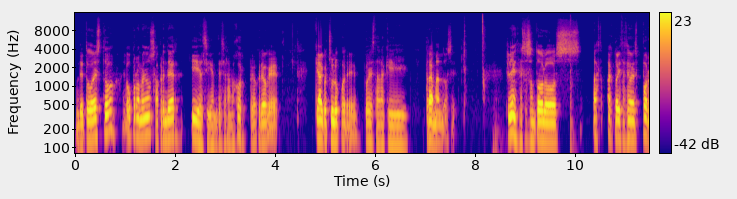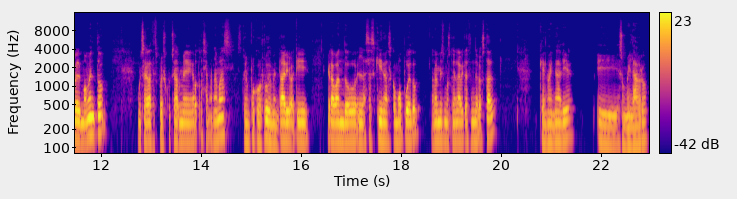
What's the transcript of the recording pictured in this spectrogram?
de todo esto, o por lo menos aprender y el siguiente será mejor. Pero creo que que algo chulo puede, puede estar aquí tramándose. bien, esas son todas las actualizaciones por el momento. Muchas gracias por escucharme otra semana más. Estoy un poco rudimentario aquí grabando en las esquinas como puedo. Ahora mismo estoy en la habitación del hostal, que no hay nadie y es un milagro.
